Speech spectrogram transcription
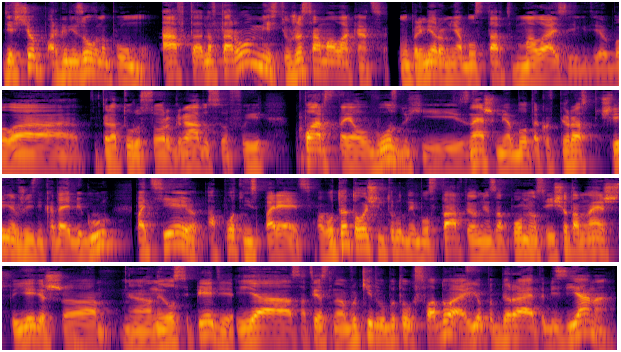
где все организовано по уму. А на втором месте уже сама локация. Например, у меня был старт в Малайзии, где была температура 40 градусов, и пар стоял в воздухе, и, знаешь, у меня было такое в первый раз впечатление в жизни, когда я бегу, потею, а пот не испаряется. Вот это очень трудный был старт, и он мне запомнился. Еще там, знаешь, ты едешь э, э, на велосипеде, и я, соответственно, выкидываю бутылку с водой, а ее подбирает обезьяна,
